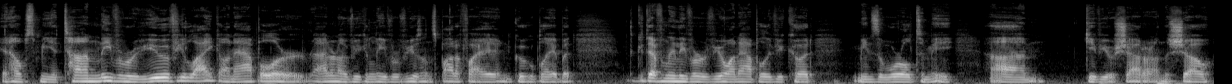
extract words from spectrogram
It helps me a ton. Leave a review if you like on Apple, or I don't know if you can leave reviews on Spotify and Google Play, but definitely leave a review on Apple if you could. It means the world to me. Um, give you a shout out on the show.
